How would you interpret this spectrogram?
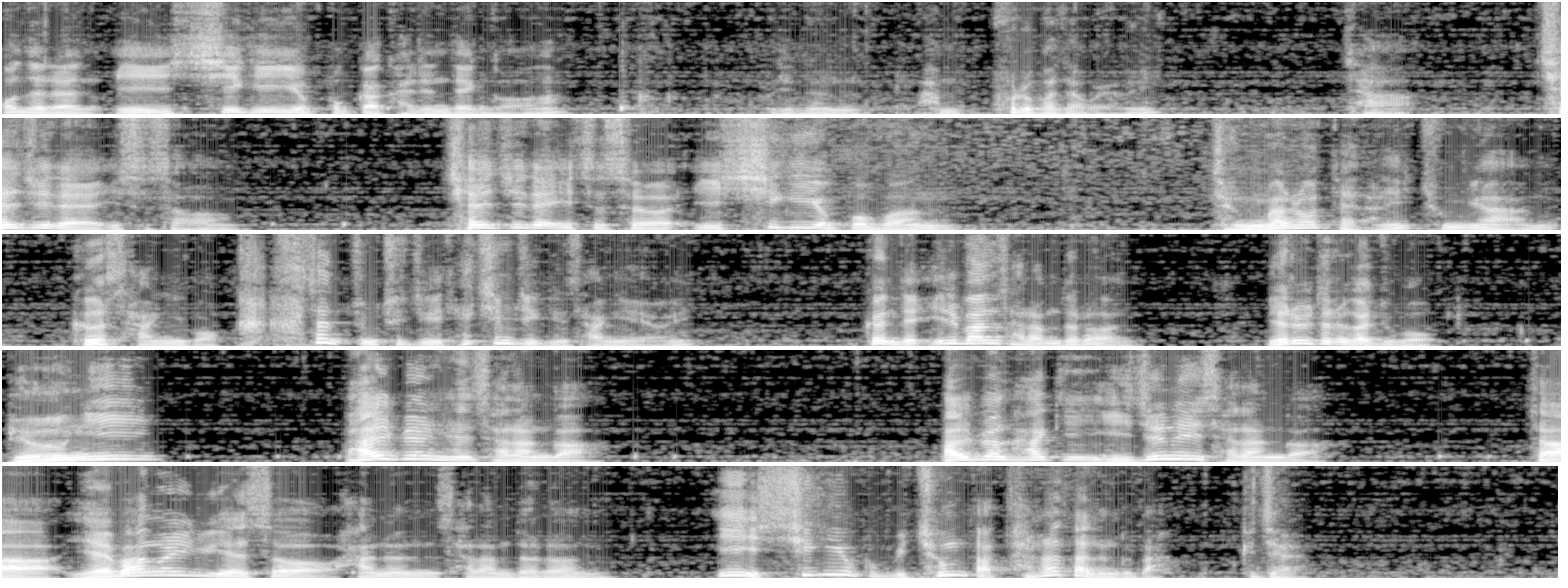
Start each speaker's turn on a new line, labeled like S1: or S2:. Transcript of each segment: S1: 오늘은 이 식이요법과 관련된 거 우리는 한번 풀어보자고요. 자, 체질에 있어서 체질에 있어서 이 식이요법은 정말로 대단히 중요한 그 상이고 가장 중추적인 핵심적인 상이에요. 그런데 일반 사람들은 예를 들어 가지고 병이 발병한 사람과 발병하기 이전의 사람과 자 예방을 위해서 하는 사람들은 이 식이요법이 전부 다 다르다는 거다. 그죠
